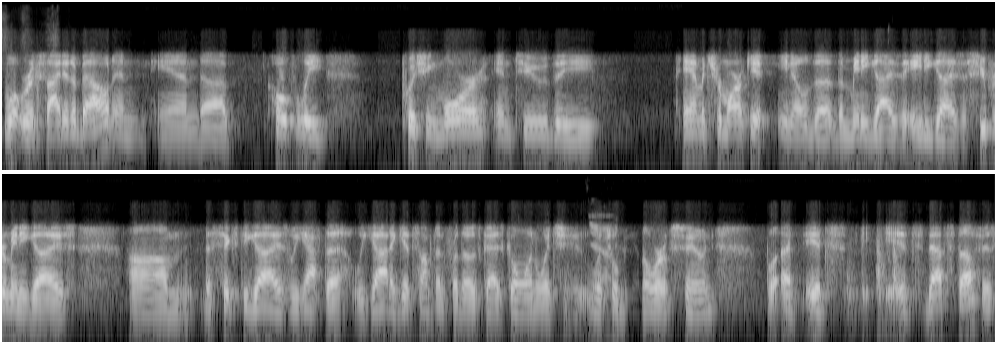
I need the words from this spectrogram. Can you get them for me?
what we're excited about and and uh, hopefully pushing more into the amateur market you know the the mini guys the 80 guys the super mini guys um, the 60 guys, we have to, we got to get something for those guys going, which yeah. which will be in the works soon. But it's it's that stuff is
